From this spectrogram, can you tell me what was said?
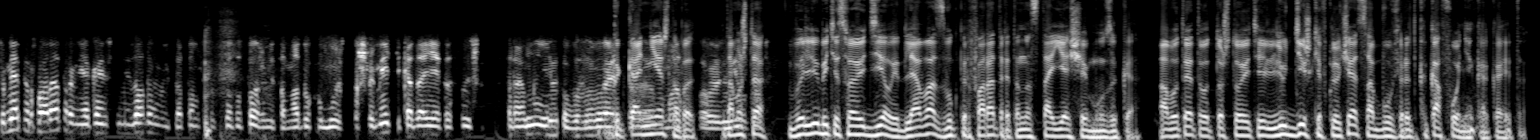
шумя перфоратором, я, конечно, не задумываюсь о том, что кто-то тоже мне там над ухом может пошуметь, и когда я это слышу со стороны, это вызывает... Конечно, э, массу потому что вы любите свое дело, и для вас звук перфоратора это настоящая музыка. А вот это вот то, что эти людишки включают сабвуфер, это какофония какая-то.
